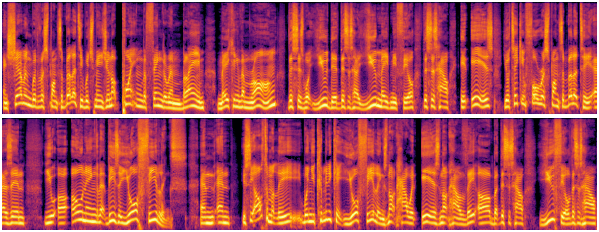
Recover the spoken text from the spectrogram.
and sharing with responsibility, which means you're not pointing the finger and blame, making them wrong. This is what you did. This is how you made me feel. This is how it is. You're taking full responsibility, as in you are owning that these are your feelings. And, and, you see, ultimately, when you communicate your feelings, not how it is, not how they are, but this is how you feel, this is how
